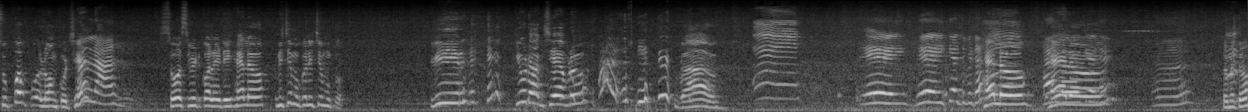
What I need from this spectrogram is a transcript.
સુપર લોંગ કોટ છે સો સ્વીટ ક્વોલિટી હેલો નીચે મૂકો નીચે મૂકો. વીર ક્યુ ડોગ છે આપણું. વાવ. Hello hello? તો મિત્રો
